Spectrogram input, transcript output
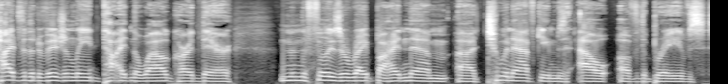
tied for the division lead, tied in the wild card there. And then the Phillies are right behind them, uh, two and a half games out of the Braves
